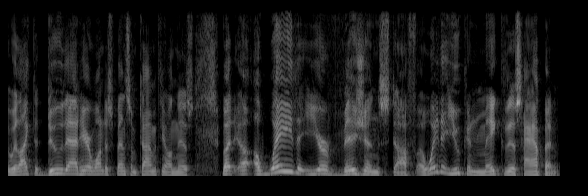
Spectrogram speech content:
we like to do that here. I wanted to spend some time with you on this. But a, a way that your vision stuff, a way that you can make this happen,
